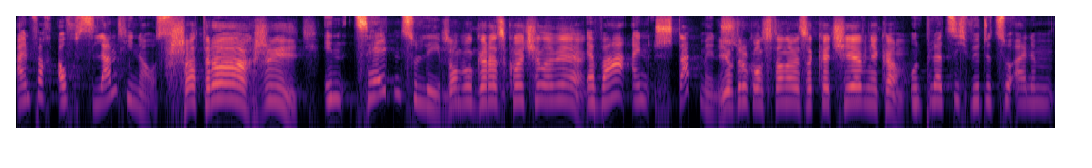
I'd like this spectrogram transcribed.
Einfach aufs Land hinaus. в шатрах жить. In Zelten zu leben. Он был городской человек. Er war ein Stadtmensch. И вдруг он становится кочевником. Und plötzlich wird er zu einem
